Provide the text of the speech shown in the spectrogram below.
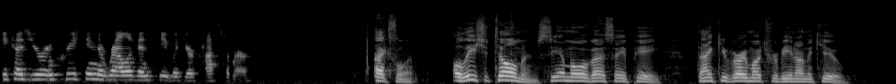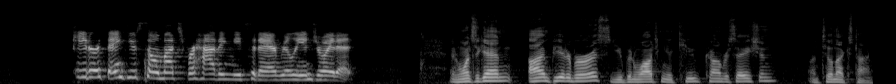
because you're increasing the relevancy with your customer. Excellent. Alicia Tillman, CMO of SAP, thank you very much for being on theCUBE. Peter, thank you so much for having me today. I really enjoyed it. And once again, I'm Peter Burris. You've been watching a CUBE Conversation. Until next time.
